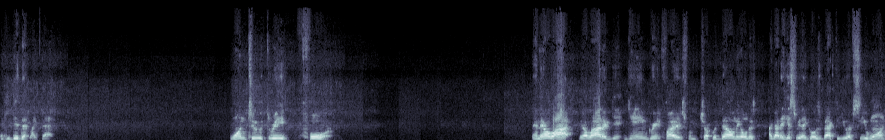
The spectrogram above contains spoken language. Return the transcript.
And he did that like that. One, two, three, four. And there are a lot. There are a lot of game great fighters from Chuck Liddell and the oldest I got a history that goes back to UFC one.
